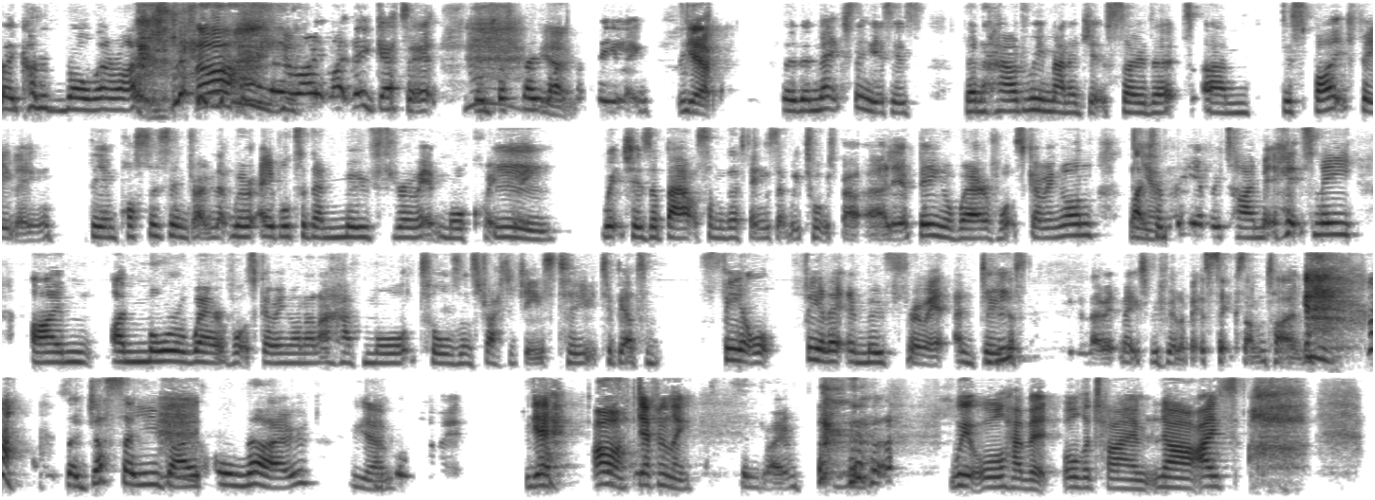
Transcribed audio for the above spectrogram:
They kind of roll their eyes. oh. like they get it. They just don't yeah. like the feeling. Yeah. So the next thing is is then how do we manage it so that um, despite feeling the imposter syndrome that we're able to then move through it more quickly mm. which is about some of the things that we talked about earlier being aware of what's going on. Like yeah. for me every time it hits me i'm i'm more aware of what's going on and i have more tools and strategies to to be able to feel feel it and move through it and do mm-hmm. this even though it makes me feel a bit sick sometimes. So just so you guys all know yeah. yeah. Oh definitely. syndrome we all have it all the time. No, I.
